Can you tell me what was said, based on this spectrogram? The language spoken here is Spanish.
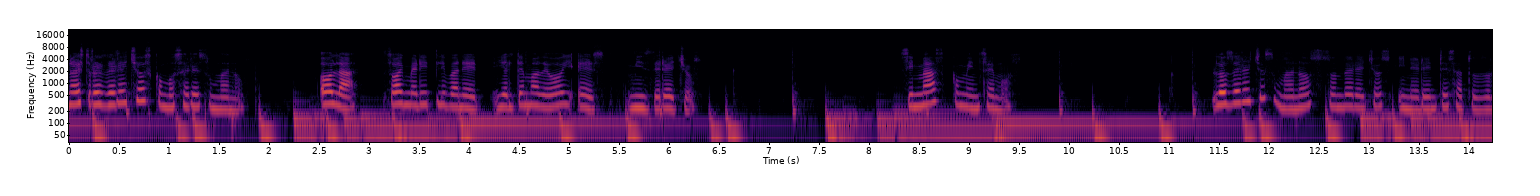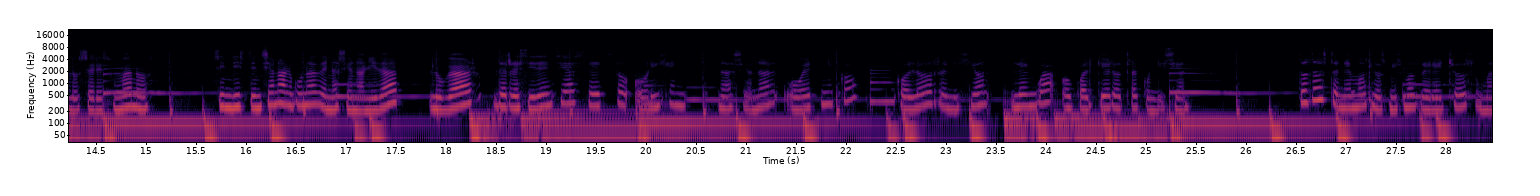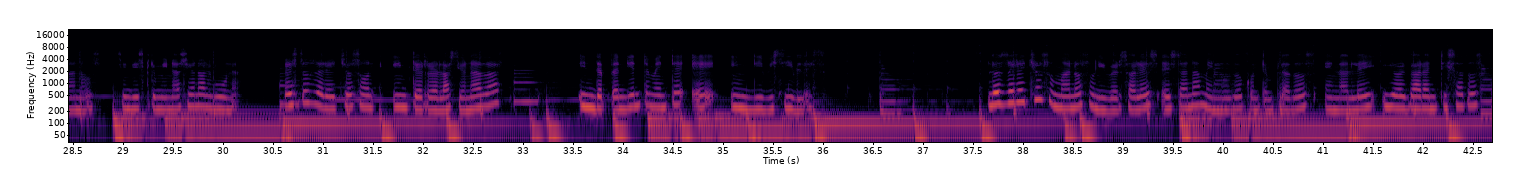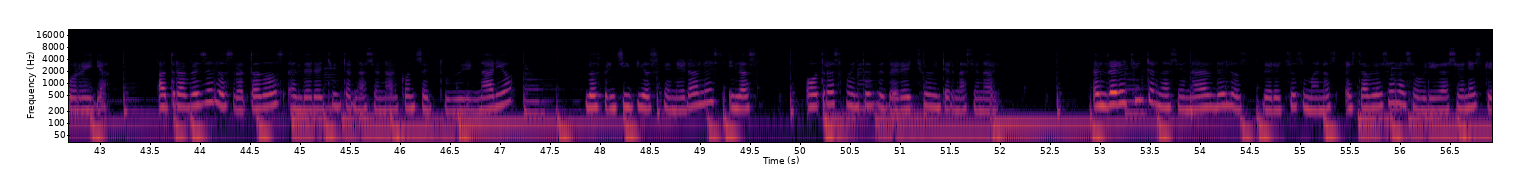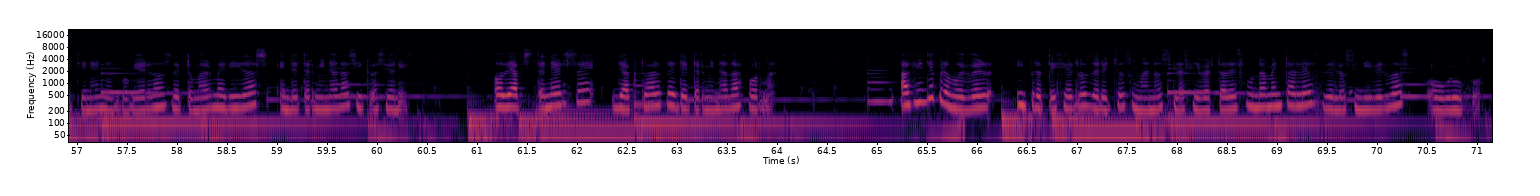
Nuestros derechos como seres humanos. Hola, soy Merit Libanet y el tema de hoy es mis derechos. Sin más, comencemos. Los derechos humanos son derechos inherentes a todos los seres humanos, sin distinción alguna de nacionalidad, lugar de residencia, sexo, origen nacional o étnico, color, religión, lengua o cualquier otra condición. Todos tenemos los mismos derechos humanos, sin discriminación alguna. Estos derechos son interrelacionados independientemente e indivisibles. Los derechos humanos universales están a menudo contemplados en la ley y garantizados por ella, a través de los tratados, el derecho internacional consuetudinario, los principios generales y las otras fuentes de derecho internacional. El derecho internacional de los derechos humanos establece las obligaciones que tienen los gobiernos de tomar medidas en determinadas situaciones o de abstenerse de actuar de determinada forma, a fin de promover y proteger los derechos humanos y las libertades fundamentales de los individuos o grupos.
